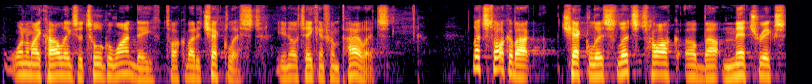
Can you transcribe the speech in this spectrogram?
one of my colleagues, Atul Gawande, talk about a checklist, you know, taken from pilots. Let's talk about checklists. Let's talk about metrics.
